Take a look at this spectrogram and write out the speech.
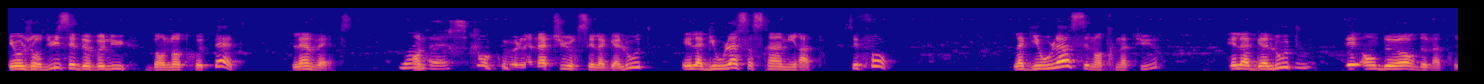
Et aujourd'hui, c'est devenu dans notre tête l'inverse. L'inverse. Donc la nature, c'est la galoute, et la Géoula, ça serait un miracle. C'est faux. La Géoula, c'est notre nature, et la galoute, c'est en dehors de notre,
